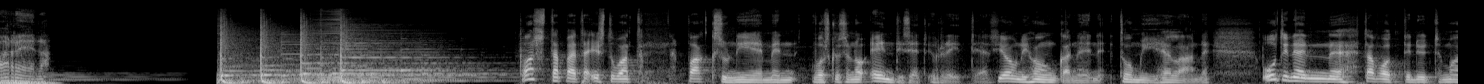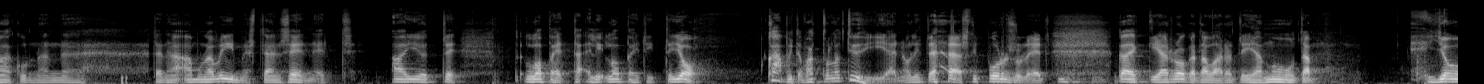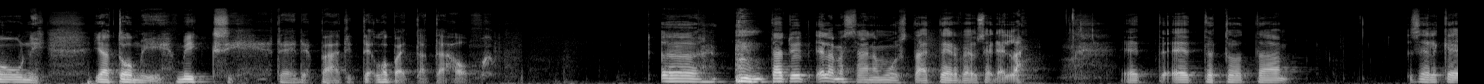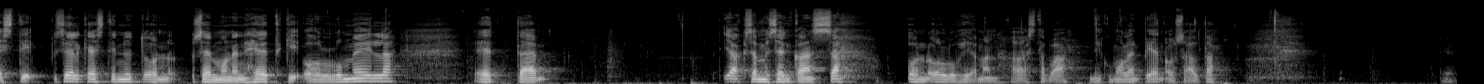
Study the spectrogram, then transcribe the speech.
Areena. Vastapäätä istuvat Paksuniemen, voisiko sanoa entiset yrittäjät, Jouni Honkanen, Tomi Helanne. Uutinen tavoitti nyt maakunnan äh, tänä aamuna viimeistään sen, että aiotte lopettaa, eli lopetitte jo. Kaapit ovat tuolla tyhjiä, ne oli tähän asti pursuneet kaikkia ruokatavarat ja muuta. Jouni ja Tomi, miksi te päätitte lopettaa tämä homma? Öö, täytyy elämässä aina muistaa, että terveys edellä. Että, että tota, selkeästi, selkeästi nyt on semmoinen hetki ollut meillä, että jaksamisen kanssa on ollut hieman haastavaa niin kuin molempien osalta.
